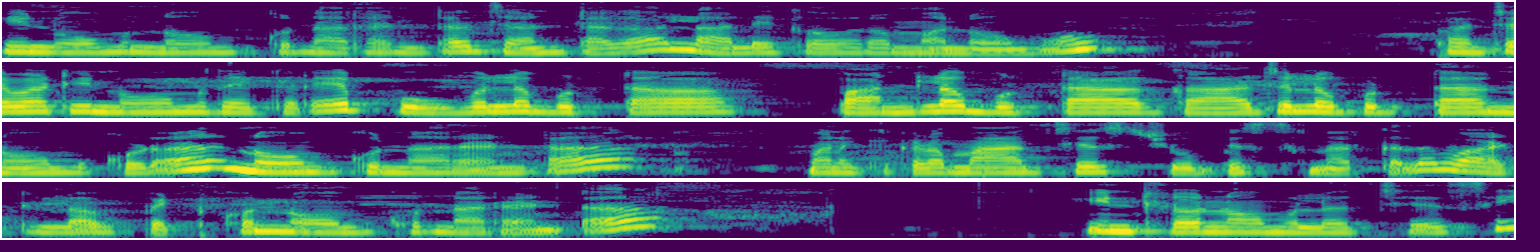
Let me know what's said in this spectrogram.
ఈ నోము నోముకున్నారంట జంటగా లాలి గౌరమ్మ నోము. పంచవటి నోము దగ్గరే పువ్వుల బుట్ట పండ్ల బుట్ట గాజుల బుట్ట నోము కూడా నోముకున్నారంట. మనకి ఇక్కడ మార్క్ చేసి చూపిస్తున్నారు కదా వాటిలో పెట్టుకొని నోముకున్నారంట. ఇంట్లో నోములు వచ్చేసి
